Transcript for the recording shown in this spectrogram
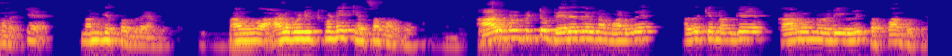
ಮಾಡೋಕ್ಕೆ ನಮಗೆ ತೊಂದರೆ ಆಗುತ್ತೆ. ನಾವು ಆಳುಗಳು ಇಟ್ಕೊಂಡೇ ಕೆಲಸ ಮಾಡ್ಬೇಕು ಆಳುಗಳು ಬಿಟ್ಟು ಬೇರೆದ್ರಲ್ಲಿ ನಾವು ಮಾಡಿದ್ರೆ ಅದಕ್ಕೆ ನಮ್ಗೆ ಕಾನೂನು ಅಡಿಯಲ್ಲಿ ತಪ್ಪಾಗುತ್ತೆ.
